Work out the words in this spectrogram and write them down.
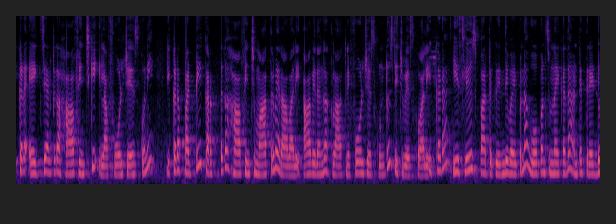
ఇక్కడ ఎగ్జాక్ట్గా హాఫ్ ఇంచ్కి ఇలా ఫోల్డ్ చేసుకొని ఇక్కడ పట్టి కరెక్ట్గా హాఫ్ ఇంచ్ మాత్రమే రావాలి. ఆ విధంగా క్లాత్ని ఫోల్డ్ చేసుకుంటూ స్టిచ్ వేసుకోవాలి. ఇక్కడ ఈ స్లీవ్స్ పార్ట్ క్రింది వైపున ఓపెన్స్ ఉన్నాయి కదా అంటే థ్రెడ్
